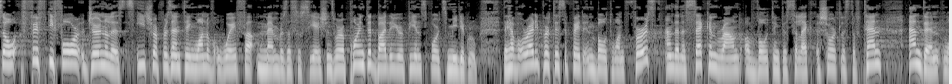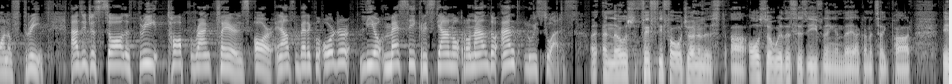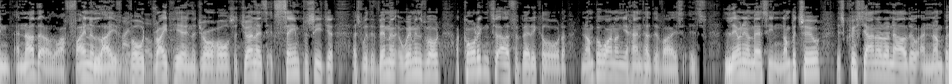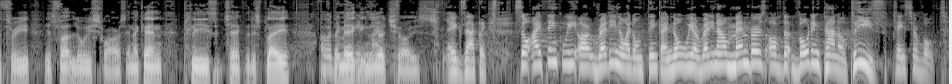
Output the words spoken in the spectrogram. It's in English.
So 54 journalists, each representing one of UEFA members associations, were appointed by the European Sports Media Group. They have already participated in both one first and then a second round of voting to select a shortlist of 10 and then one of three. As you just saw, the three top ranked players are, in alphabetical order, Leo Messi, Cristiano Ronaldo and Luis Suarez. And those 54 journalists are also with us this evening, and they are going to take part in another or a final live final vote, vote, right here in the draw hall. So, journalists, it's the same procedure as with the women, women's vote. According to alphabetical order, number one on your handheld device is Lionel Messi, number two is Cristiano Ronaldo, and number three is for Luis Suarez. And again, please check the display after making your choice. Exactly. So I think we are ready. No, I don't think. I know we are ready now. Members of the voting panel, please place your vote.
